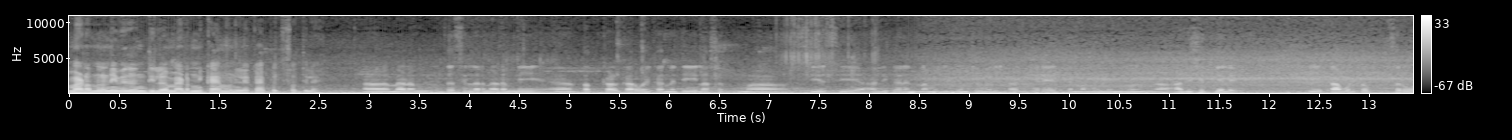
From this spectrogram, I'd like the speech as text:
मॅडमला निवेदन दिलं. मॅडमनी काय म्हणलं काय प्रतिसाद दिलाय? अ, मॅडम तहसीलदार मॅडमनी तत्काळ कारवाई करण्यात येईल असं सी एस सी अधिकाऱ्यांना म्हणजे ज्यांचे वरिष्ठ अधिकारी आहेत त्यांना बोलून अ, आदेशित केले. की ताबडतोब सर्व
